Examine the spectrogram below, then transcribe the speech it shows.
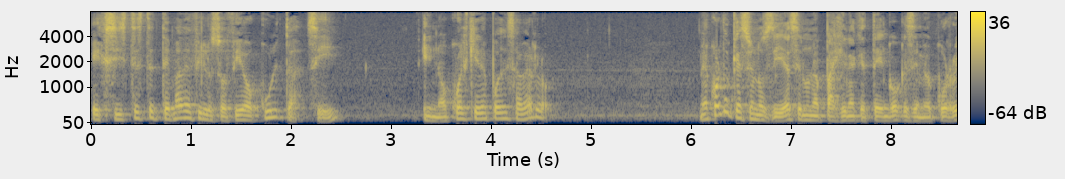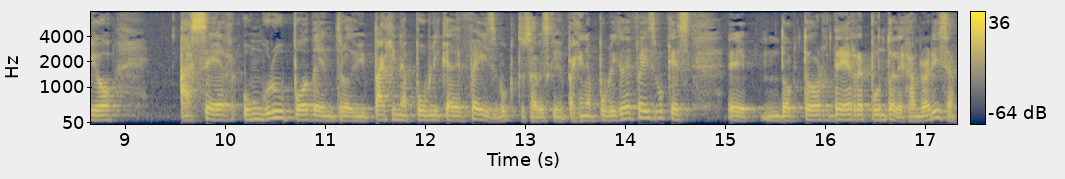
existe este tema de filosofía oculta, ¿sí? Y no cualquiera puede saberlo. Me acuerdo que hace unos días en una página que tengo que se me ocurrió hacer un grupo dentro de mi página pública de Facebook. Tú sabes que mi página pública de Facebook es eh, doctor Dr. Alejandro Ariza.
